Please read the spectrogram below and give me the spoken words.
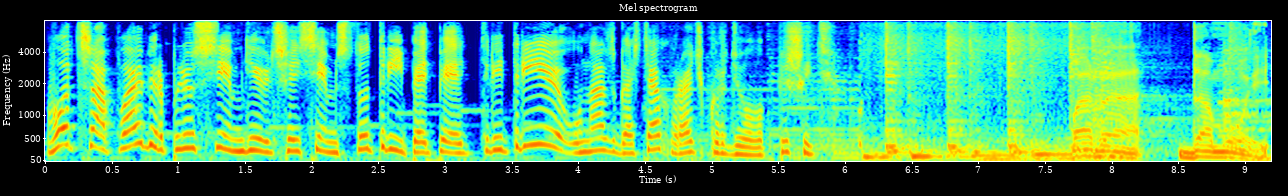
WhatsApp Viber плюс семь девять шесть семь сто три пять пять три три. У нас в гостях врач-кардиолог. Пишите. Пора домой.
